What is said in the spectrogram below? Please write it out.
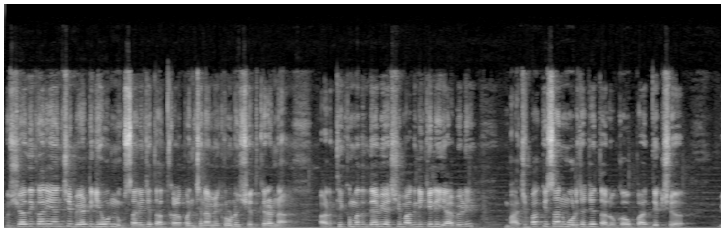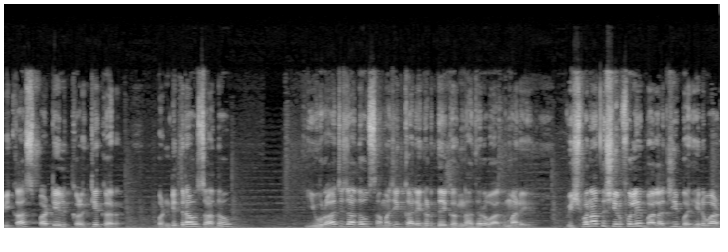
कृषी अधिकारी यांची भेट घेऊन नुकसानीचे तात्काळ पंचनामे करून शेतकऱ्यांना आर्थिक मदत द्यावी अशी मागणी केली. यावेळी भाजपा किसान मोर्चाचे तालुका उपाध्यक्ष विकास पाटील कळकेकर पंडितराव जाधव युवराज जाधव सामाजिक कार्यकर्ते गंगाधर वाघमारे विश्वनाथ शिरफुले बालाजी बहिरवाड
